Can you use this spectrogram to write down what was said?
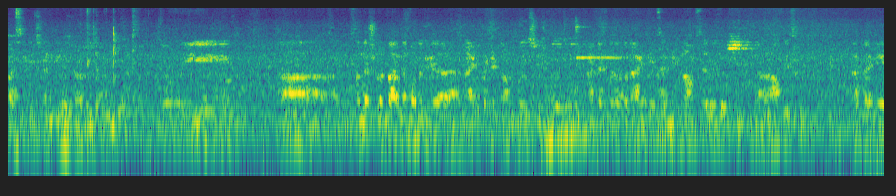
పరిశీలించడానికి ఈరోజు రావడం జరిగింది. సో ఈ సందర్శనలో భాగంగా మొదటిగా నాయుడుపేట టౌన్ పోలీస్ స్టేషన్ వచ్చి అక్కడ తర్వాత నాయుడుపేట సర్కిల్ ఆఫీసర్ ఆఫీస్ అట్లాగే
